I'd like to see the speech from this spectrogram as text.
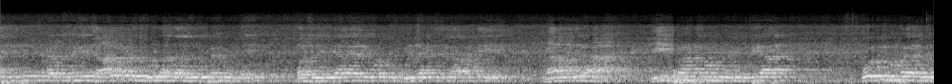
చిన్న చాలా మంది గుళ్ళు అంతా రూపాయలు ఉంది. వాళ్ళ విద్యాలయాలు కూడా ఒక గుడి లాంటిది కాబట్టి నా దగ్గర ఈ ప్రాంతంలో ఉన్న వ్యక్తిగా కోటి రూపాయలు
